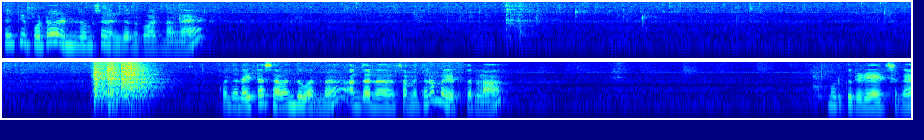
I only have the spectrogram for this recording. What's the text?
திருப்பி போட்டு ஒரு ரெண்டு நிமிஷம் வெந்துட்டு பார்த்தாங்க கொஞ்சம் லைட்டாக செவந்து வரணும். அந்த ந- சமயத்தில் நம்ம எடுத்துடலாம். முறுக்கு ரெடி ஆகிடுச்சுங்க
